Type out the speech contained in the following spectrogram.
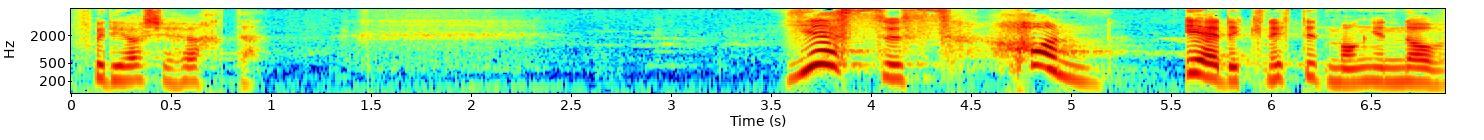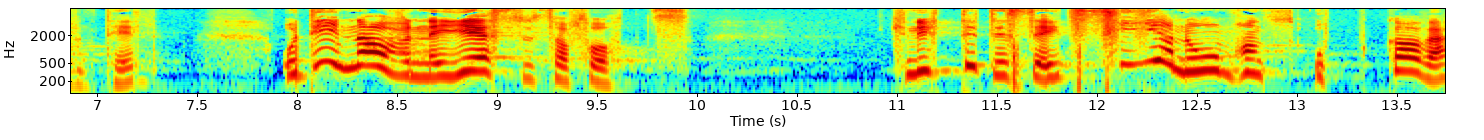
For de har ikke hørt det. Jesus, han er det knyttet mange navn til. Og de navnene Jesus har fått knyttet til seg, sier noe om hans oppgave.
